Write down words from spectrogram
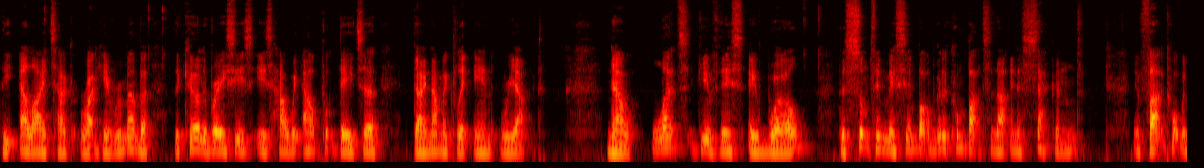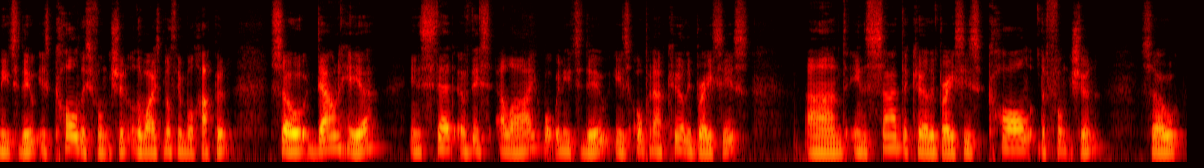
the li tag right here. Remember, the curly braces is how we output data dynamically in React. Now, let's give this a whirl. There's something missing, but I'm going to come back to that in a second. In fact, what we need to do is call this function, otherwise nothing will happen. So down here, instead of this li, what we need to do is open our curly braces, and inside the curly braces, call the function. So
